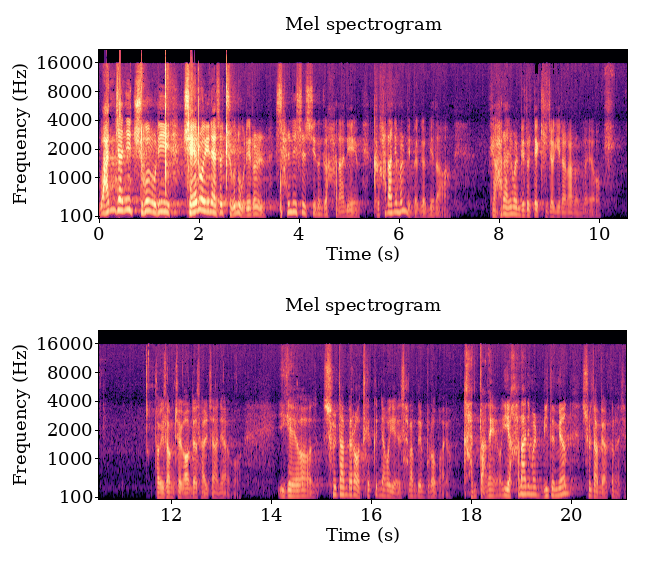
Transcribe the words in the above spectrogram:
완전히 죽은 우리 죄로 인해서 죽은 우리를 살리실 수 있는 그 하나님 그 하나님을 믿는 겁니다. 그 하나님을 믿을 때 기적이 일어나는 거예요. 더 이상 죄 가운데 살지 아니하고 이게요 술 담배를 어떻게 끊냐고 예 사람들이 물어봐요. 간단해요. 이 하나님을 믿으면 술 담배가 끊어져.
